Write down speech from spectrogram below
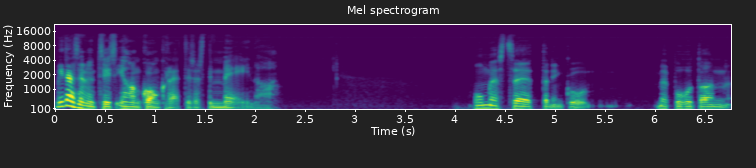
mitä se nyt siis ihan konkreettisesti meinaa? Mun mielestä se, että niin kuin me puhutaan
